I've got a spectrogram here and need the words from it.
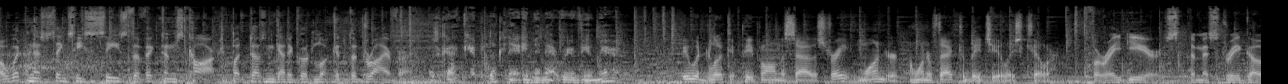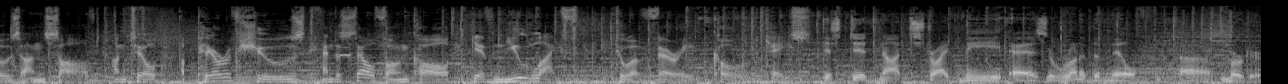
A witness thinks he sees the victim's car but doesn't get a good look at the driver. This guy kept looking at him in that rearview mirror. We would look at people on the side of the street and wonder, I wonder if that could be Julie's killer. For eight years, the mystery goes unsolved until a pair of shoes and a cell phone call give new life to a very cold case. This did not strike me as a run of the mill uh, murder.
